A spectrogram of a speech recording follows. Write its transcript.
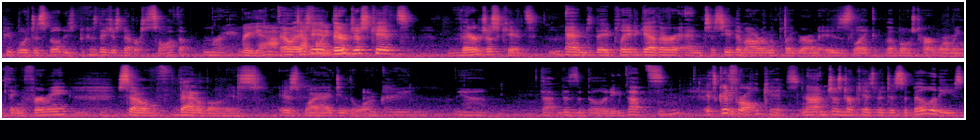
people with disabilities because they just never saw them. Right. But yeah, And when they say they're just kids, they're just kids, mm-hmm. and they play together. And to see them out on the playground is like the most heartwarming thing for me. Mm-hmm. So that alone is is why I do the work. Agreed. Yeah. That visibility. That's It's good for all kids, not just our kids with disabilities,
